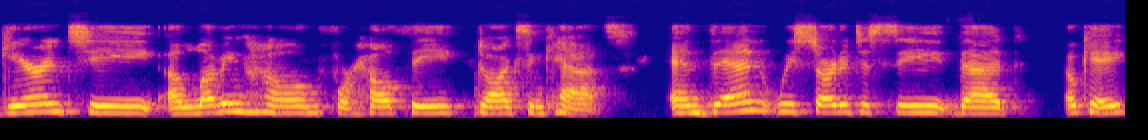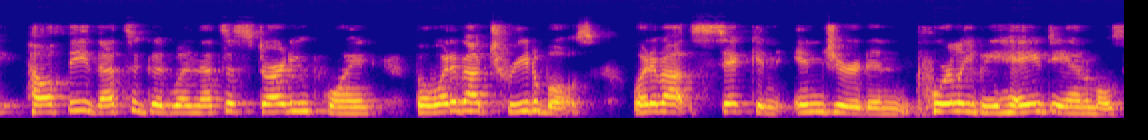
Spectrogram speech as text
guarantee a loving home for healthy dogs and cats. And then we started to see that Okay, healthy, that's a good one. That's a starting point. But what about treatables? What about sick and injured and poorly behaved animals?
